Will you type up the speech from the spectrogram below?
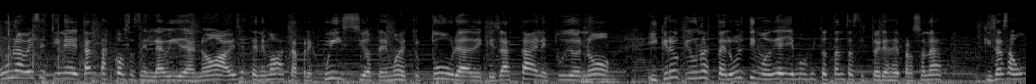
uno a veces tiene tantas cosas en la vida, ¿no? A veces tenemos hasta prejuicios, tenemos estructura de que ya está, el estudio no. Y creo que uno hasta el último día, y hemos visto tantas historias de personas quizás aún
